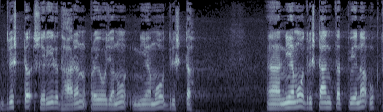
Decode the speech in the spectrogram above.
दृष्ट शरीर धारण प्रयोजनो नियमो दृष्ट। नियमो दृष्टान्तत्वेन उक्त।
